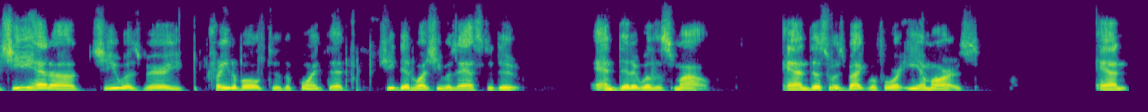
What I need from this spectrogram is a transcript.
she had a she was very trainable to the point that she did what she was asked to do and did it with a smile. And this was back before EMRs. And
